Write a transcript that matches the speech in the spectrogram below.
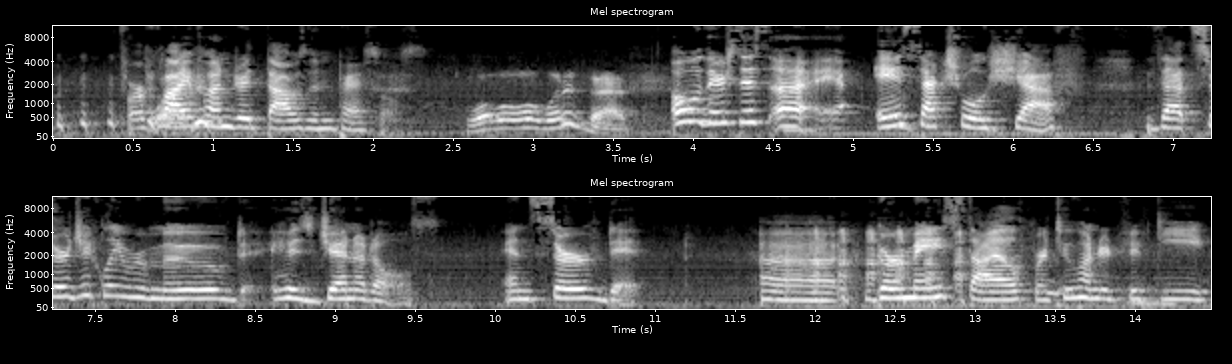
for 500,000 pesos? What, what, what is that? Oh, there's this uh, asexual chef that surgically removed his genitals and served it uh, gourmet style for 250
